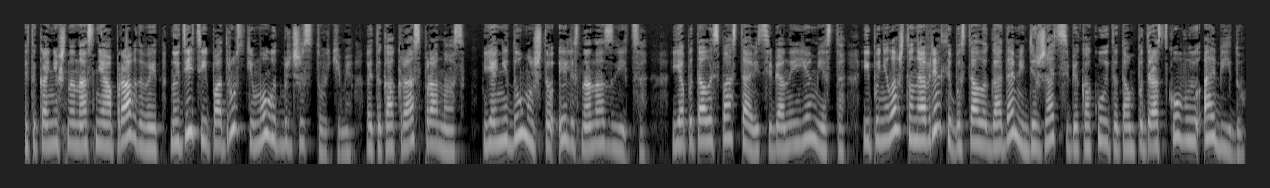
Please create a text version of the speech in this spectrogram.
Это, конечно, нас не оправдывает, но дети и подростки могут быть жестокими. Это как раз про нас. Я не думаю, что Элис на нас злится. Я пыталась поставить себя на ее место и поняла, что навряд ли бы стала годами держать себе какую-то там подростковую обиду.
